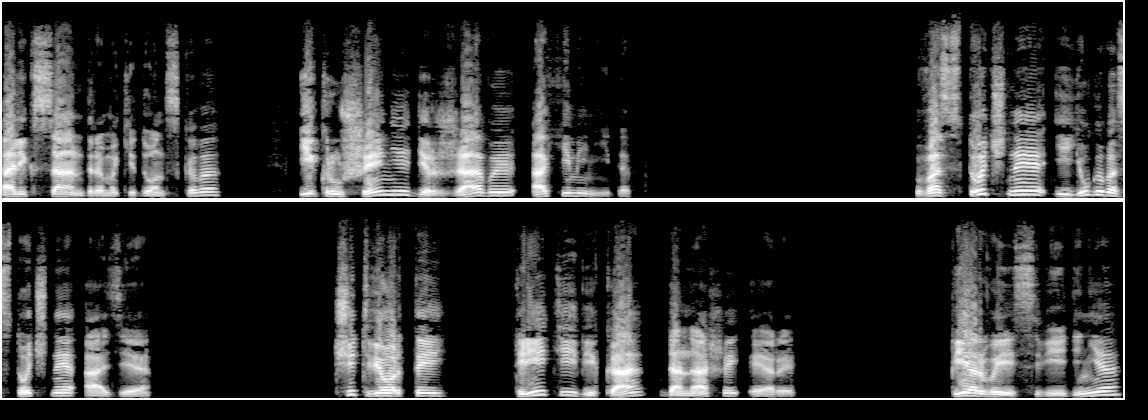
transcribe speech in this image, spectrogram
Александра Македонского и крушение державы Ахименидов. Восточная и Юго-Восточная Азия. Четвертый, третий века до нашей эры. Первые сведения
